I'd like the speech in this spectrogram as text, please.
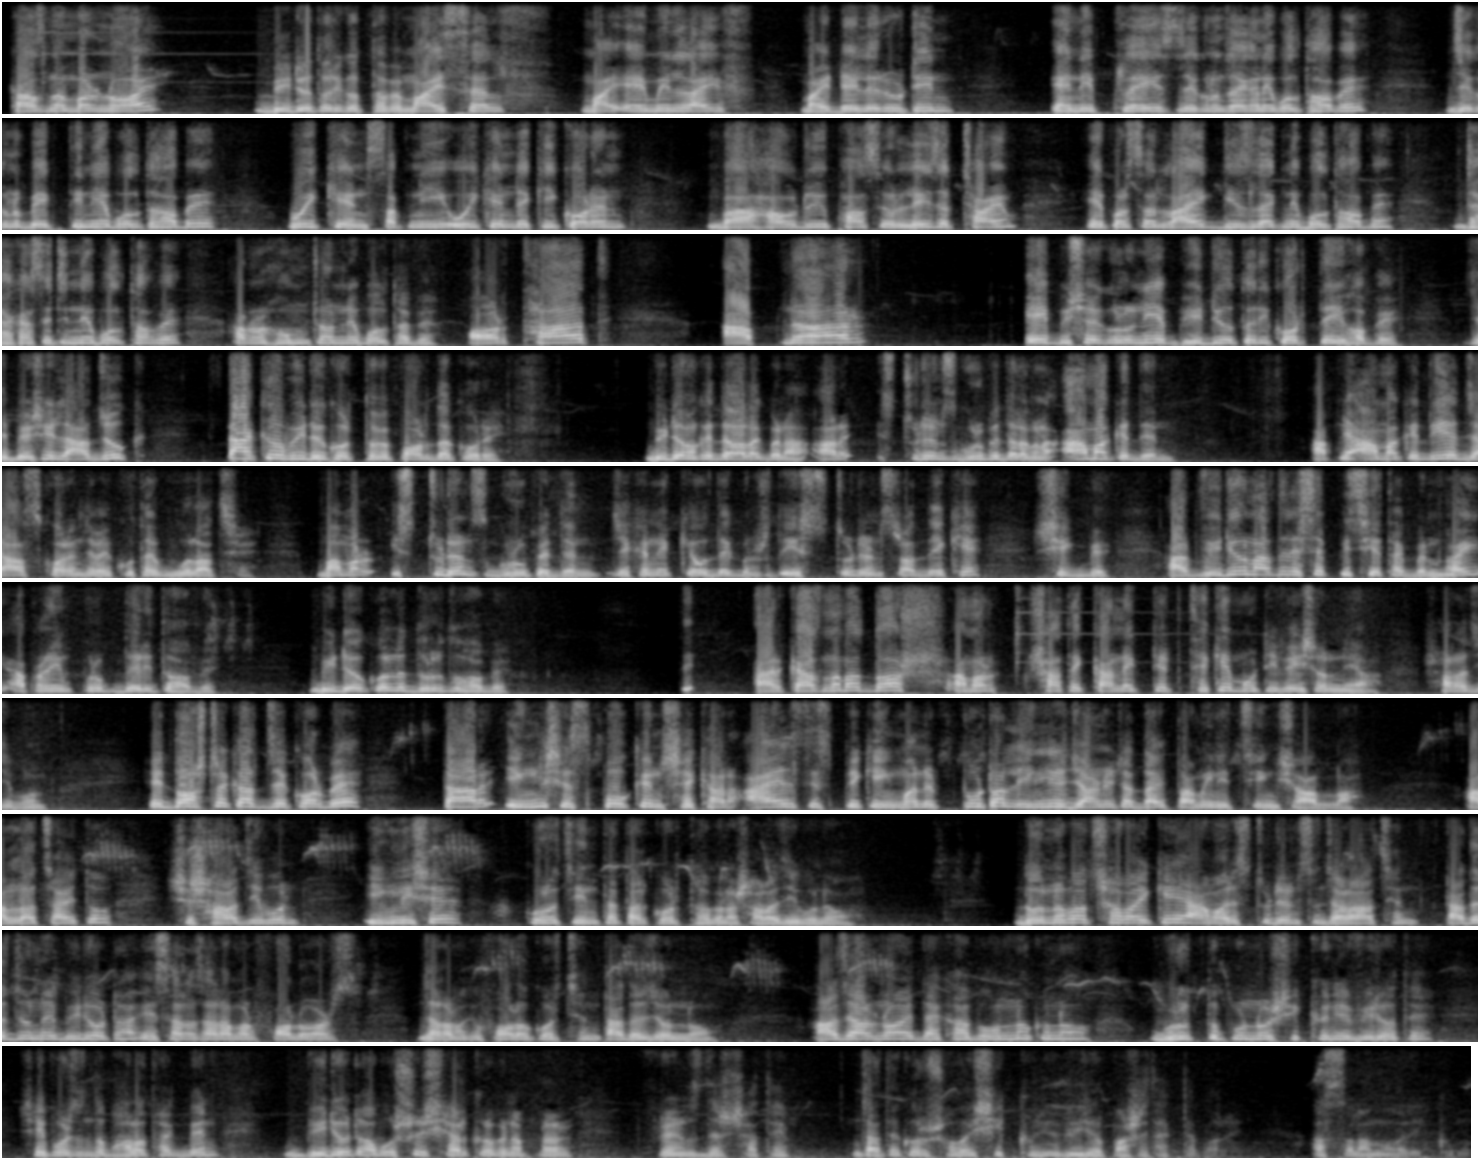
কাজ নাম্বার নয় ভিডিও তৈরি করতে হবে myself my aim in life my daily routine any place যে কোনো জায়গা নিয়ে বলতে হবে যে কোনো ব্যক্তি নিয়ে বলতে হবে উইকেন্ডস আপনি উইকেন্ডে কী করেন, বা how do you pass your leisure time এরপর স্যার লাইক ডিসলাইক নিয়ে বলতে হবে, ঢাকা সিটি নিয়ে বলতে হবে, আপনার হোম টাউন নিয়ে বলতে হবে। অর্থাৎ আপনার এই বিষয়গুলো নিয়ে ভিডিও তৈরি করতেই হবে। যে বেশি লাজুক, তাকেও ভিডিও করতে হবে পর্দা করে। ভিডিও আমাকে দেওয়া লাগবে না। আর স্টুডেন্টস গ্রুপে দেওয়া লাগবে না। আমাকে দেন। আপনি আমাকে দিয়ে জাজ করেন যে ভাই কোথায় ভুল আছে। বা আমার স্টুডেন্টস গ্রুপে দেন, যেখানে কেউ দেখবেন শুধু স্টুডেন্টসরা দেখে শিখবে। আর ভিডিও না দিলে সে পিছিয়ে থাকবেন। ভাই, আপনার ইম্প্রুভ দেরিতে হবে। ভিডিও করলে দ্রুত হবে। আর কাজ নাম্বার দশ, আমার সাথে কানেক্টেড থেকে মোটিভেশন নেওয়া সারা জীবন। এই দশটা কাজ যে করবে, তার ইংলিশ স্পোকেন শেখার আইএলস স্পিকিং মানে টোটাল ইংলিশ জার্নিটার দায়িত্ব আমি নিচ্ছি ইনশাআল্লাহ। আল্লাহ চাইতো সে সারা জীবন ইংলিশে কোনো চিন্তা তার করতে হবে না সারা জীবনেও। ধন্যবাদ সবাইকে, আমার স্টুডেন্টস যারা আছেন, তাদের জন্য ভিডিওটা, এছাড়া যারা আমার ফলোয়ার্স যারা আমাকে ফলো করছেন, তাদের জন্য। আজ আর নয়, দেখা হবে অন্য কোনো গুরুত্বপূর্ণ শিক্ষণীয় ভিডিওতে। সেই পর্যন্ত ভালো থাকবেন। ভিডিওটা অবশ্যই শেয়ার করবেন আপনার ফ্রেন্ডসদের সাথে। যাতে করে সবাই শিক্ষণীয় ভিডিওর পাশে থাকতে পারে। আসসালামু আলাইকুম।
